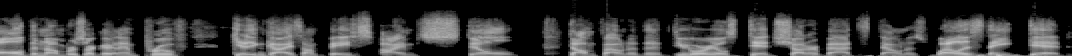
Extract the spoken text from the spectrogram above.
all the numbers are going to improve. Getting guys on base, I'm still dumbfounded that the Orioles did shut our bats down as well as they did.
